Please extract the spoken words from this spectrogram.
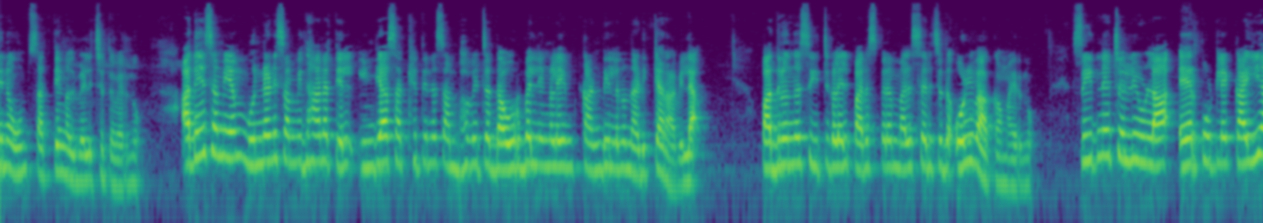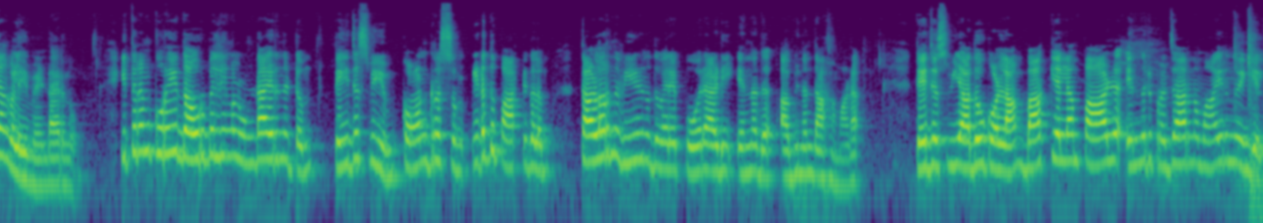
ദിനവും സത്യങ്ങൾ വെളിച്ചത്ത് വരുന്നു. അതേസമയം മുന്നണി സംവിധാനത്തിൽ ഇന്ത്യ സഖ്യത്തിന് സംഭവിച്ച ദൗർബല്യങ്ങളെയും കണ്ടില്ലെന്ന് നടിക്കാനാവില്ല. പതിനൊന്ന് സീറ്റുകളിൽ പരസ്പരം മത്സരിച്ചത് ഒഴിവാക്കാമായിരുന്നു. സീറ്റിനെ ചൊല്ലിയുള്ള എയർപോർട്ടിലെ കയ്യാങ്കളിയും വേണ്ടായിരുന്നു. ഇത്തരം കുറെ ദൗർബല്യങ്ങൾ ഉണ്ടായിരുന്നിട്ടും തേജസ്വിയും കോൺഗ്രസും ഇടതു പാർട്ടികളും തളർന്നു വീഴുന്നതുവരെ പോരാടി എന്നത് അഭിനന്ദാർഹമാണ്. തേജസ്വി യാദവ് കൊള്ളാം. ബാക്കിയെല്ലാം പാഴ് എന്നൊരു പ്രചാരണമായിരുന്നുവെങ്കിൽ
